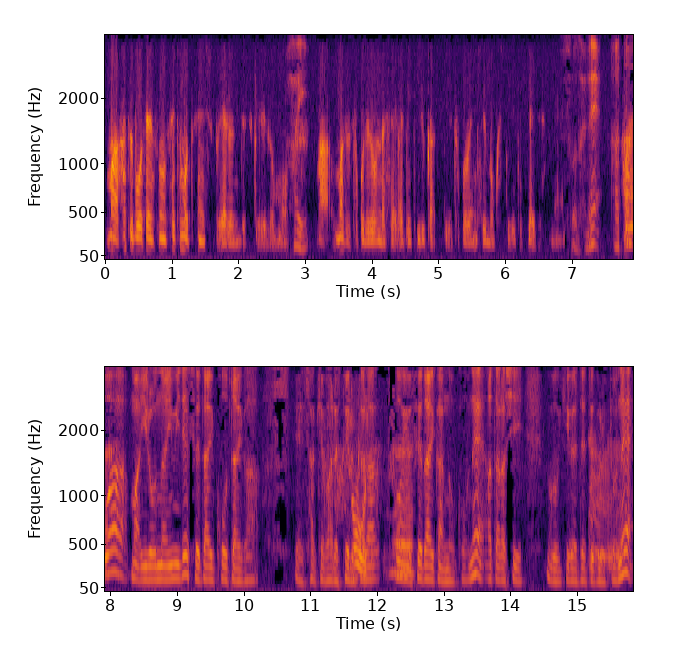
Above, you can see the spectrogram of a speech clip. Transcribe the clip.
まあ、初防戦、その関本選手とやるんですけれども、はい。まあ、まずそこでどんな試合ができるかっていうところに注目していただきたいですね。そうだね。あとは、まあ、いろんな意味で世代交代が、えー叫ばれてるから、そういう世代間のこうね、新しい動きが出てくるとね、面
